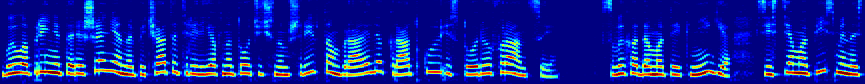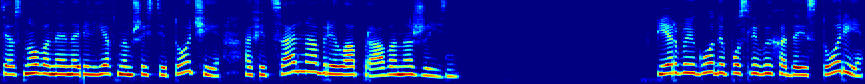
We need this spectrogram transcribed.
Было принято решение напечатать рельефно-точечным шрифтом Брайля краткую историю Франции. С выходом этой книги система письменности, основанная на рельефном шеститочии, официально обрела право на жизнь. В первые годы после выхода истории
